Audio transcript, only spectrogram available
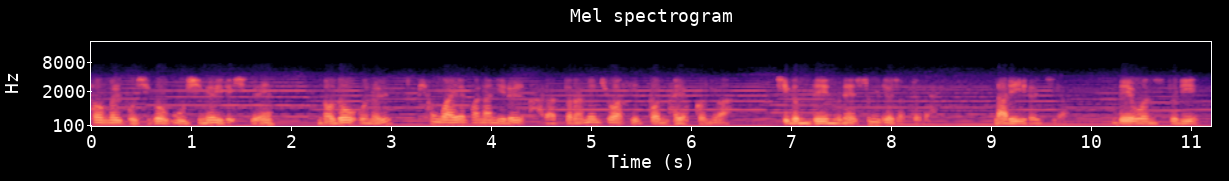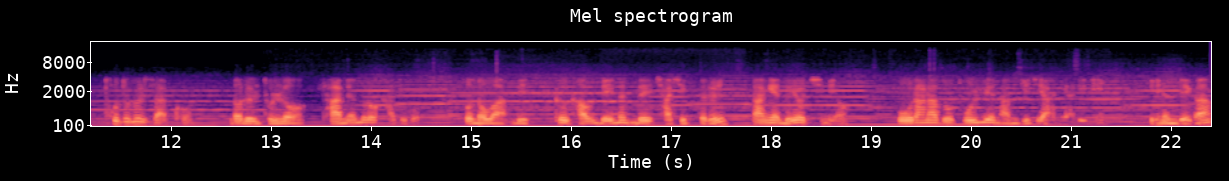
성을 보시고 우시며 이르시되 너도 오늘 평화에 관한 일을 알았더라면 좋았을 뻔하였거니와 지금 내 눈에 숨겨졌도다 날이 이럴지라 내 원수들이 토둔을 쌓고 너를 둘러 사면으로 가두고 또 너와 및 그 가운데 있는 내 자식들을 땅에 내어치며 돌 하나도 돌 위에 남기지 아니하리니 이는 내가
